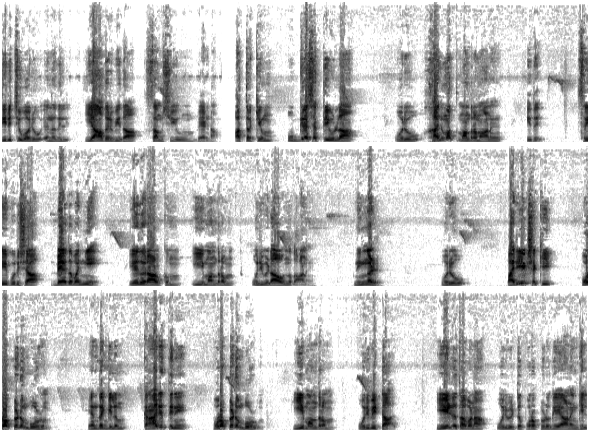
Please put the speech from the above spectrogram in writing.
തിരിച്ചു വരൂ എന്നതിൽ യാതൊരുവിധ സംശയവും വേണ്ട. അത്രയ്ക്കും ഉഗ്രശക്തിയുള്ള ഒരു ഹനുമത് മന്ത്രമാണ് ഇത്. സ്ത്രീ പുരുഷ ഭേദമന്യേ ഏതൊരാൾക്കും ഈ മന്ത്രം ഉരുവിടാവുന്നതാണ്. നിങ്ങൾ ഒരു പരീക്ഷയ്ക്ക് പുറപ്പെടുമ്പോഴും എന്തെങ്കിലും കാര്യത്തിന് പുറപ്പെടുമ്പോഴും ഈ മന്ത്രം ഒരുവിട്ടാൽ ഏഴ് തവണ ഒരുവിട്ട് പുറപ്പെടുകയാണെങ്കിൽ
